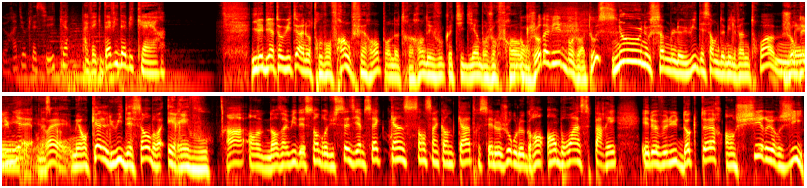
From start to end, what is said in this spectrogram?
de Radio Classique avec David Abiker. Il est bientôt 8h et nous retrouvons Franck Ferrand pour notre rendez-vous quotidien. Bonjour Franck. Bonjour David, bonjour à tous. Nous, nous sommes le 8 décembre 2023. Jour mais- des Lumières, n'est-ce Ouais, Mais en quel 8 décembre errez-vous? Ah, en- dans un 8 décembre du XVIe siècle, 1554, c'est le jour où le grand Ambroise Paré est devenu docteur en chirurgie.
